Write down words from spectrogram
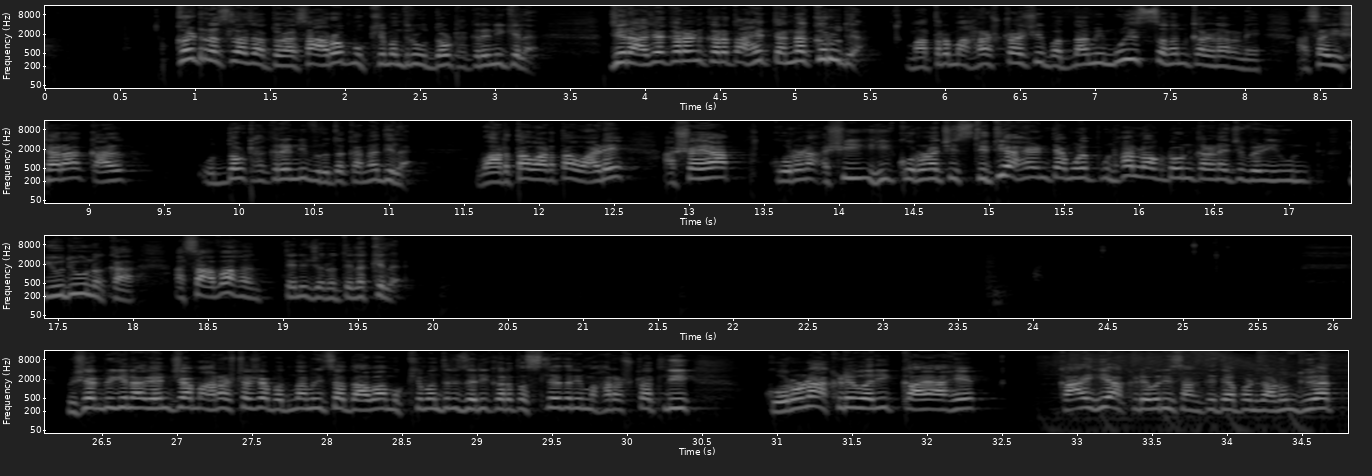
कट रचला जातोय असा आरोप मुख्यमंत्री उद्धव ठाकरेंनी केला जे राजकारण करत आहेत त्यांना करू द्या. मात्र महाराष्ट्राची बदनामी मुळीच सहन करणार नाही असा इशारा काल उद्धव ठाकरेंनी विरोधकांना दिला वाढता वाढता वाढे अशा या कोरोना अशी ही कोरोनाची स्थिती आहे आणि त्यामुळे पुन्हा लॉकडाऊन करण्याची वेळ येऊन येऊ देऊ नका असं आवाहन त्यांनी जनतेला केलं आहे मिशन बिगिन अगेनच्या महाराष्ट्राच्या बदनामीचा दावा मुख्यमंत्री जरी करत असले तरी महाराष्ट्रातली कोरोना आकडेवारी काय आहे? काय ही आकडेवारी सांगते ते आपण जाणून घेऊयात.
